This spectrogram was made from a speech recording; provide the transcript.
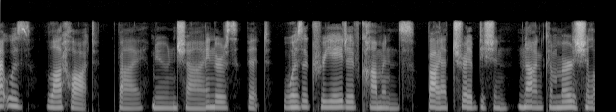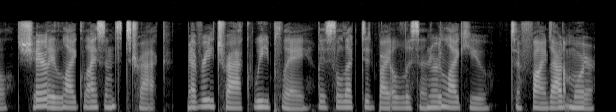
That was La Hot by Moonshiners. It was a Creative Commons by attribution, non-commercial, share Alike licensed track. Every track we play is selected by a listener like you. To find out more,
